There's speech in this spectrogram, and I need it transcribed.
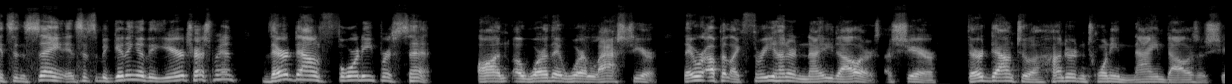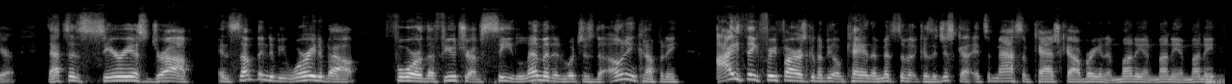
It's insane. And since the beginning of the year, Trashman, they're down 40% on uh, where they were last year. They were up at like $390 a share. They're down to $129 a share. That's a serious drop and something to be worried about for the future of Sea Limited, which is the owning company, I think Free Fire is going to be okay in the midst of it because it just got it's a massive cash cow bringing in money and money and money. Mm-hmm.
